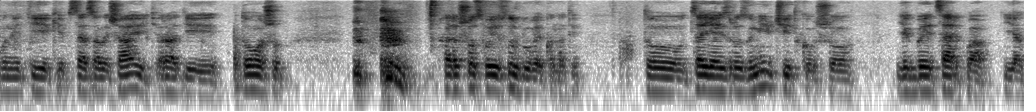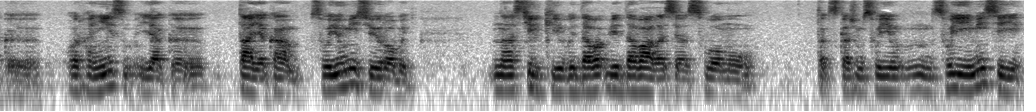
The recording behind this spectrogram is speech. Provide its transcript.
вони ті, які все залишають раді того, щоб хорошо свою службу виконати. То це я і зрозумів чітко, що якби церква як е, організм, як е, та, яка свою місію робить, настільки віддавалася своєму, так скажемо, своїй, своїй місії,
